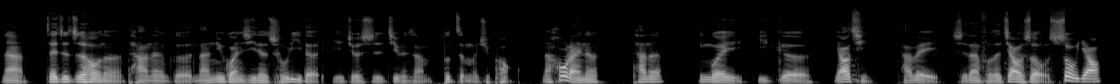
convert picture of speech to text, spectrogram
那在这之后呢，他那个男女关系的处理的，也就是基本上不怎么去碰。那后来呢，他呢因为一个邀请，他被史丹福的教授受邀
